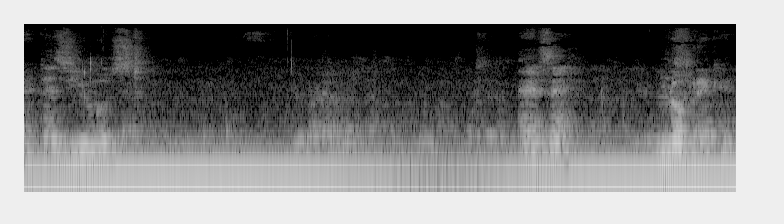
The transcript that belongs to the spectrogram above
It is used as a lubricant.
